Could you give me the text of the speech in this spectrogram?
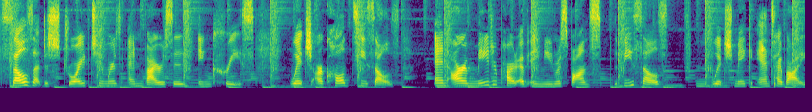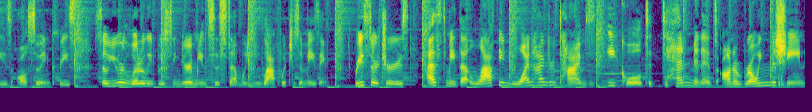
cells that destroy tumors and viruses increase, which are called T cells and are a major part of immune response. The B cells which make antibodies also increase. So you're literally boosting your immune system when you laugh, which is amazing. Researchers estimate that laughing 100 times is equal to 10 minutes on a rowing machine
